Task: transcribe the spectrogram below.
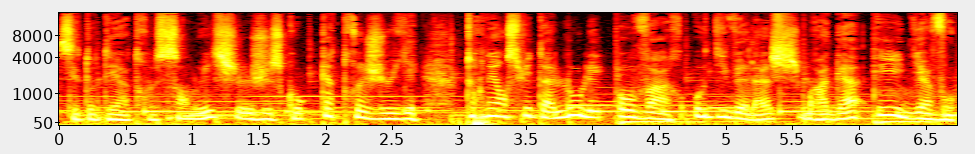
C'est au théâtre Sandwich jusqu'au 4 juillet, tourné ensuite à Lule Ovar, Odivelas, Braga et Idiavo.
